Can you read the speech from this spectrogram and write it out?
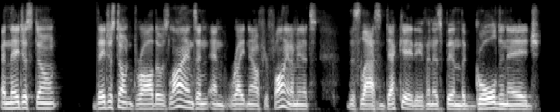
and they just don't they just don't draw those lines. And and right now, if you're following, it, I mean, it's this last decade even has been the golden age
